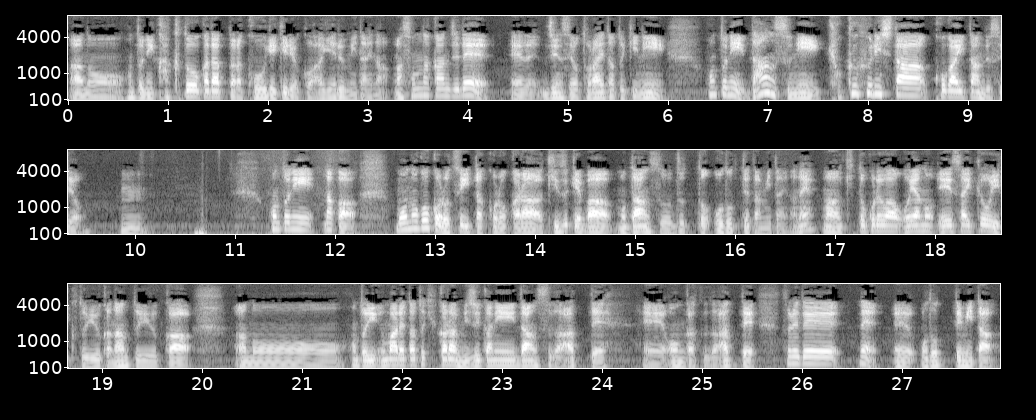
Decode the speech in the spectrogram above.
あの、本当に格闘家だったら攻撃力を上げるみたいな。まあ、そんな感じで、えー、人生を捉えた時に、本当にダンスに曲振りした子がいたんですよ。うん。本当になんか、物心ついた頃から気づけば、もうダンスをずっと踊ってたみたいなね。まあきっとこれは親の英才教育というかなんというか、あのー、本当に生まれた時から身近にダンスがあって、えー、音楽があって、それでね、えー、踊ってみた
